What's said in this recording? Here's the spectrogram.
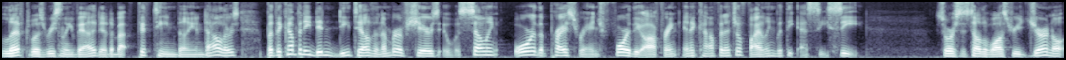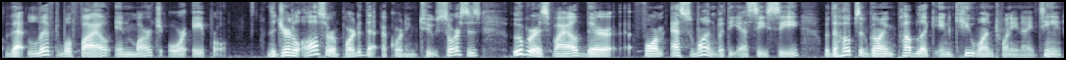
Lyft was recently valued at about $15 billion, but the company didn't detail the number of shares it was selling or the price range for the offering in a confidential filing with the SEC. Sources tell the Wall Street Journal that Lyft will file in March or April. The journal also reported that, according to sources, Uber has filed their Form S1 with the SEC with the hopes of going public in Q1 2019.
